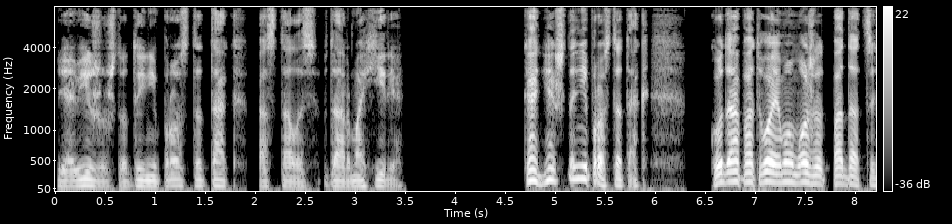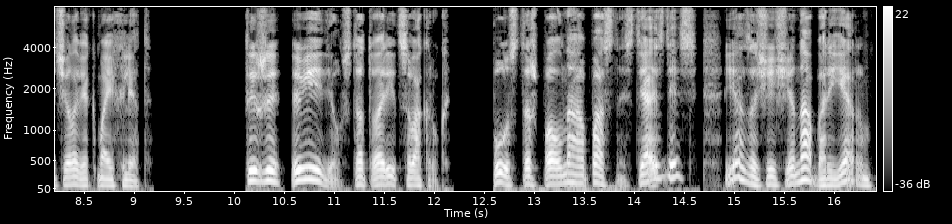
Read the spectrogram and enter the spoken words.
Я вижу, что ты не просто так осталась в Дармахире. — Конечно, не просто так. Куда, по-твоему, может податься человек моих лет? Ты же видел, что творится вокруг. Пустошь полна опасности, а здесь я защищена барьером.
